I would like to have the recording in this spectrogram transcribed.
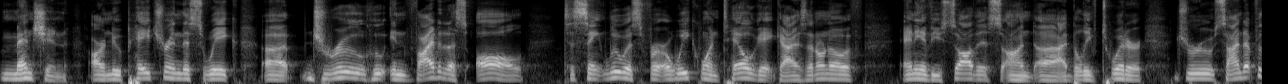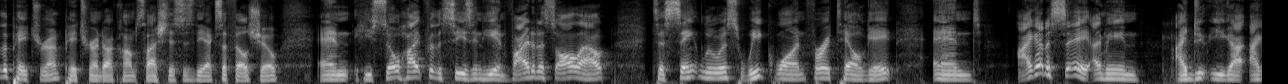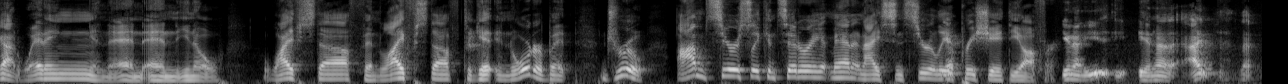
mention our new patron this week, uh, Drew, who invited us all to St. Louis for a week one tailgate. Guys, I don't know if any of you saw this on, uh, I believe, Twitter, Drew signed up for the Patreon, patreon.com slash this is the XFL show. And he's so hyped for the season. He invited us all out to St. Louis week one for a tailgate. And I got to say, I mean, I do, you got, I got wedding and, and, and, you know, wife stuff and life stuff to get in order. But Drew, I'm seriously considering it, man, and I sincerely yeah. appreciate the offer. You know, you you know, I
